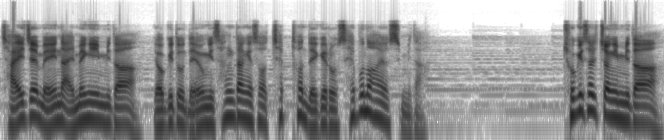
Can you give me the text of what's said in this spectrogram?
자 이제 메인 알맹이입니다. 여기도 내용이 상당해서 챕터 4개로 세분화하였습니다. 초기 설정입니다.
